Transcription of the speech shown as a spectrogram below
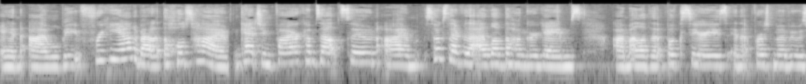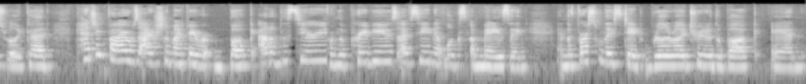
and I will be freaking out about it the whole time. Catching Fire comes out soon. I'm so excited for that. I love the Hunger Games. Um, I love that book series and that first movie was really good. Catching Fire was actually my favorite book out of the series. From the previews I've seen, it looks amazing. And the first one they stayed really, really true to the book and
